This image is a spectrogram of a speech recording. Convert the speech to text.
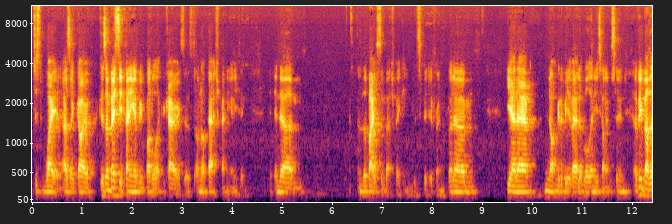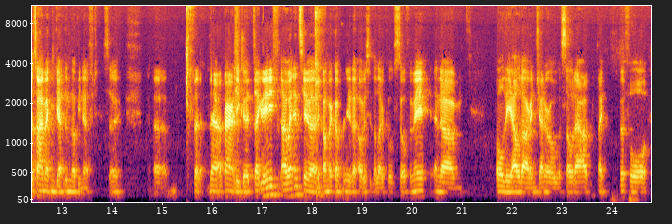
just wait as I go because I'm basically painting every model like a character. I'm not batch painting anything. And um, the bikes and batch painting is a bit different. But um, yeah, they're not going to be available anytime soon. I think by the time I can get them, they'll be nerfed. So, um, but they're apparently good. Like the only, I went into a combat company that obviously the local store for me, and um, all the Eldar in general were sold out. Like before,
